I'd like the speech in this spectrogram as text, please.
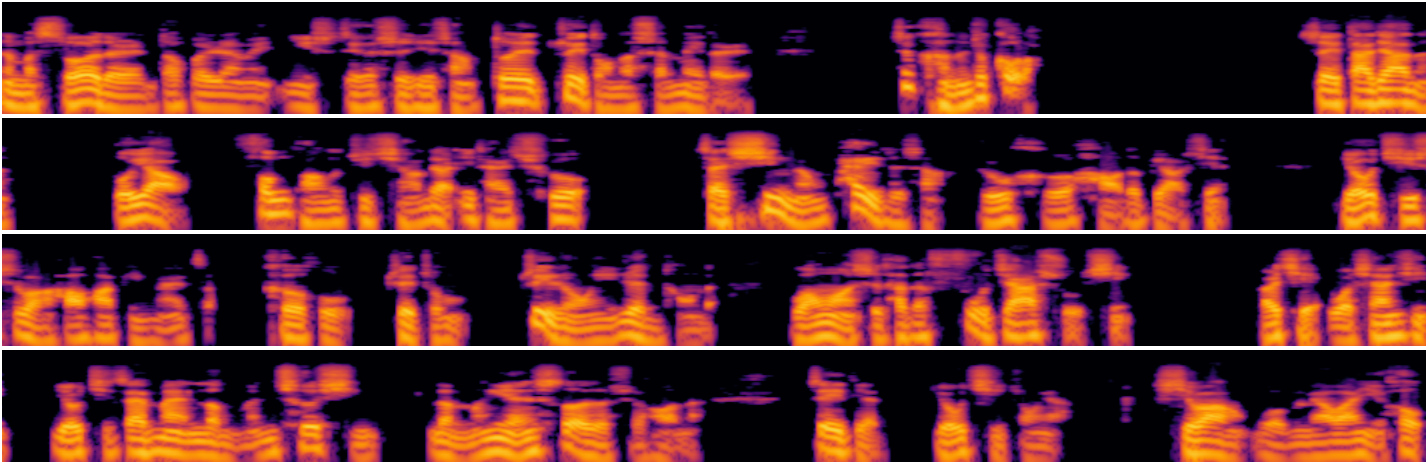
那么所有的人都会认为你是这个世界上最最懂得审美的人，这可能就够了。所以大家呢，不要疯狂的去强调一台车在性能配置上如何好的表现，尤其是往豪华品牌走，客户最终最容易认同的往往是它的附加属性。而且我相信，尤其在卖冷门车型、冷门颜色的时候呢，这一点尤其重要。希望我们聊完以后。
